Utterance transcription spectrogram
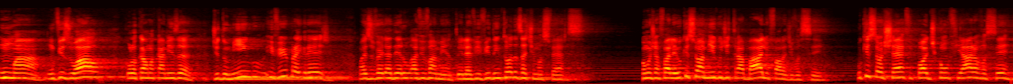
uma, um visual, colocar uma camisa de domingo e vir para a igreja. Mas o verdadeiro avivamento, ele é vivido em todas as atmosferas. Como eu já falei, o que seu amigo de trabalho fala de você? O que seu chefe pode confiar a você?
